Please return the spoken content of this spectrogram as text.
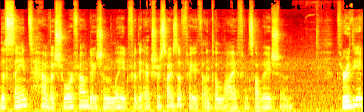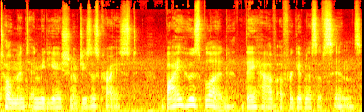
the saints have a sure foundation laid for the exercise of faith unto life and salvation, through the atonement and mediation of Jesus Christ, by whose blood they have a forgiveness of sins,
